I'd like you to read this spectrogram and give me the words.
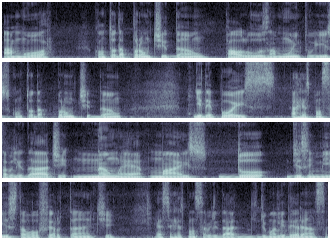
amor, com toda prontidão. Paulo usa muito isso, com toda prontidão. E depois a responsabilidade não é mais do dizimista ou ofertante. Essa é a responsabilidade de uma liderança.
